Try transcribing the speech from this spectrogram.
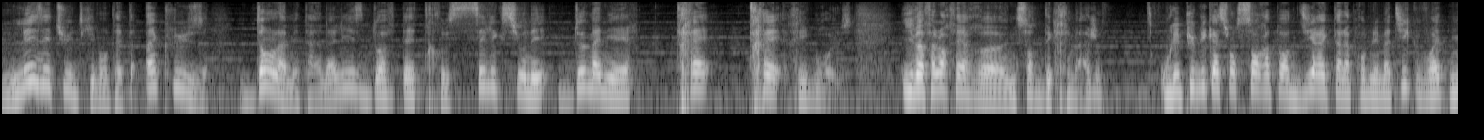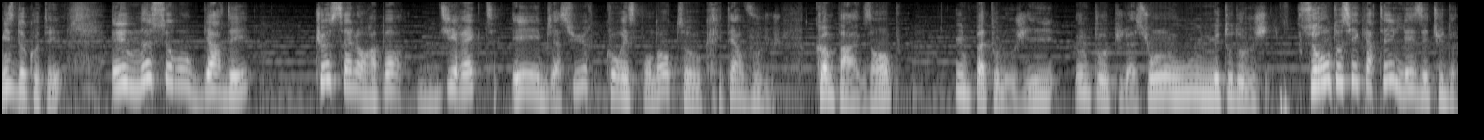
Les études qui vont être incluses dans la méta-analyse doivent être sélectionnées de manière très très rigoureuse. Il va falloir faire euh, une sorte d'écrimage, où les publications sans rapport direct à la problématique vont être mises de côté, et ne seront gardées que celles en rapport direct et bien sûr correspondantes aux critères voulus, comme par exemple une pathologie, une population ou une méthodologie. Seront aussi écartées les études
